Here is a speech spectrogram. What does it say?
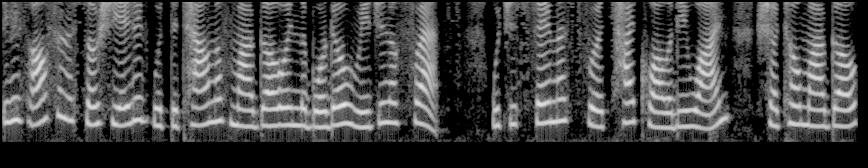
It is often associated with the town of Margaux in the Bordeaux region of France, which is famous for its high-quality wine, Chateau Margaux,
